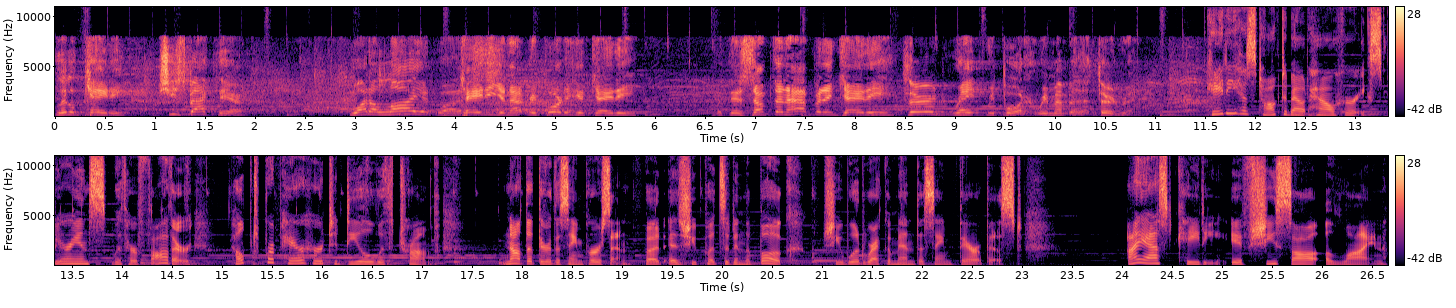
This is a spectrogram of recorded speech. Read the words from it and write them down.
Little Katy, she's back there. What a lie it was. Katy, you're not reporting it, Katy. But there's something happening, Katy. Third rate reporter. Remember that. Third rate. Katy has talked about how her experience with her father helped prepare her to deal with Trump. Not that they're the same person, but as she puts it in the book, she would recommend the same therapist. I asked Katy if she saw a line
